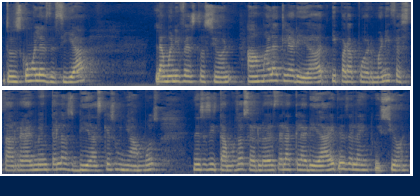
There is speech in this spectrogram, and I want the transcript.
Entonces, como les decía, la manifestación ama la claridad y para poder manifestar realmente las vidas que soñamos, necesitamos hacerlo desde la claridad y desde la intuición.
